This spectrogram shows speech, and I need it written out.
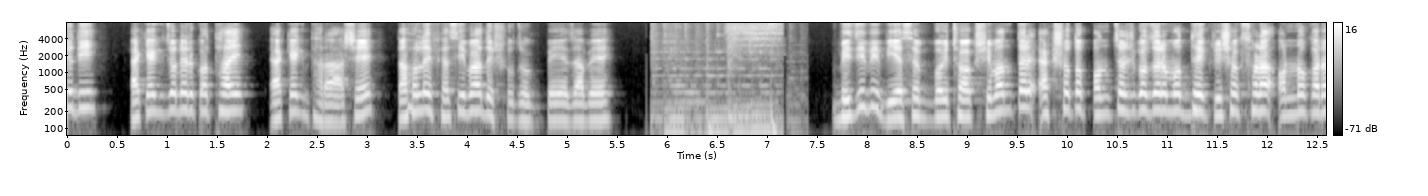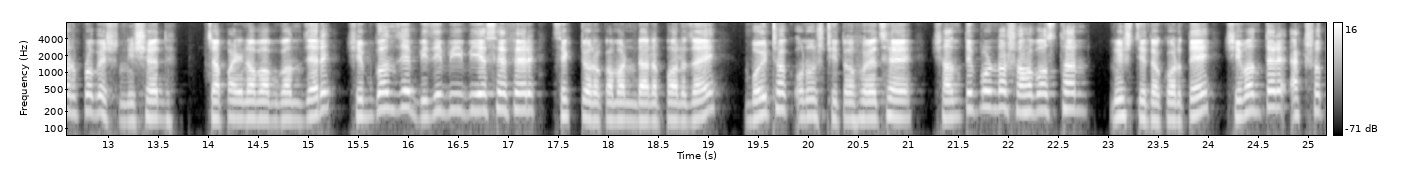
যদি এক একজনের কথায় এক এক ধারা আসে তাহলে ফ্যাসিবাদ সুযোগ পেয়ে যাবে। বিজিবি বিএসএফ বৈঠক সীমান্তের একশত পঞ্চাশ গজের মধ্যে কৃষক ছাড়া অন্য কারোর প্রবেশ নিষেধ। চাপাই নবাবগঞ্জের শিবগঞ্জে বিজিবি বিএসএফ এর সেক্টর কমান্ডার পর্যায়ে বৈঠক অনুষ্ঠিত হয়েছে। শান্তিপূর্ণ সহাবস্থান নিশ্চিত করতে সীমান্তের একশত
